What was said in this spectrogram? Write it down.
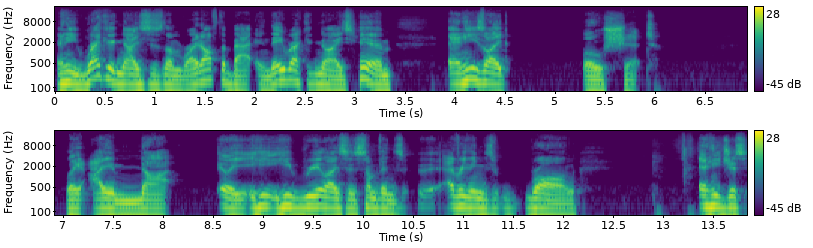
and he recognizes them right off the bat and they recognize him and he's like, "Oh shit." Like I am not like he he realizes something's everything's wrong and he just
